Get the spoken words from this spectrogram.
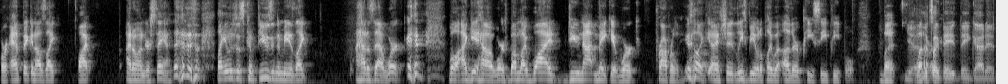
or Epic." And I was like, "Why? I don't understand." like it was just confusing to me. It's like how does that work? well, I get how it works, but I'm like, why do you not make it work properly? like, I should at least be able to play with other PC people. But Yeah, it looks like they they got it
